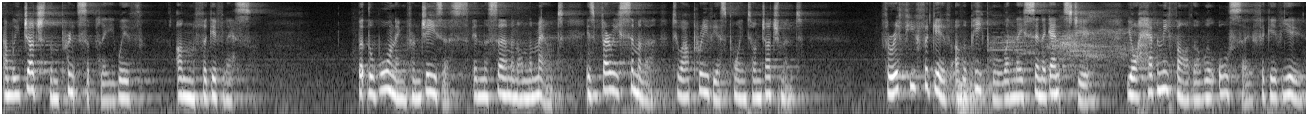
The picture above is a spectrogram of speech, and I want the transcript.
And we judge them principally with unforgiveness. But the warning from Jesus in the Sermon on the Mount is very similar to our previous point on judgment. For if you forgive other people when they sin against you, your heavenly Father will also forgive you.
